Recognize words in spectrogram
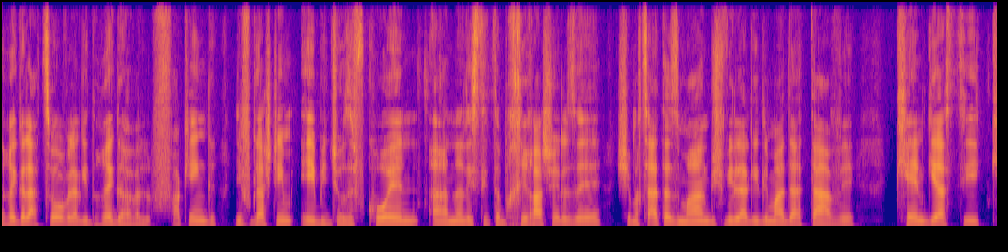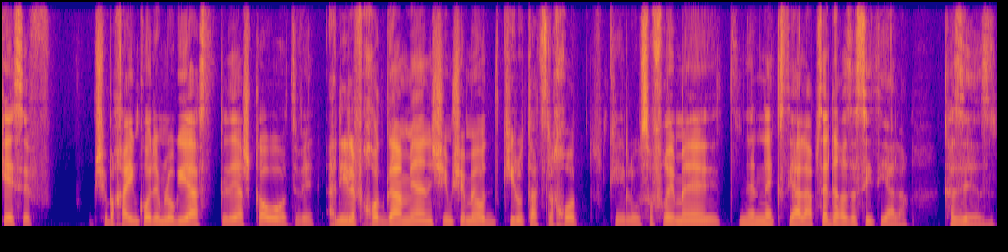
רגע לעצור ולהגיד, רגע, אבל fucking, נפגשתי עם אייבי ג'וזף כהן, האנליסטית הבכירה של זה, שמצאה את הזמן בשביל להגיד לי מה דעתה, וכן גייסתי כסף שבחיים קודם לא גייסת להשקעות, ואני לפחות גם מהאנשים שמאוד כאילו את ההצלחות, כאילו סופרים נקסט יאללה בסדר אז עשיתי יאללה, כזה, אז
